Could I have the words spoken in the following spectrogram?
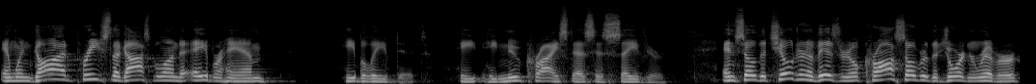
And when God preached the gospel unto Abraham, he believed it. He, he knew Christ as his Savior. And so the children of Israel cross over the Jordan River,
